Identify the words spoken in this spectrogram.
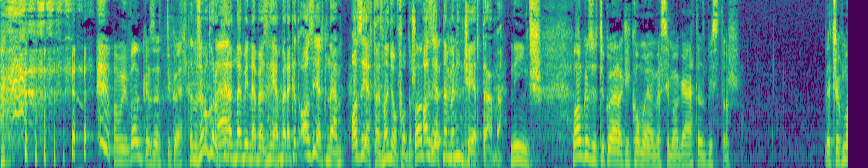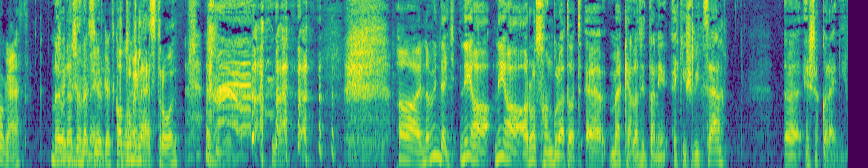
Amúgy van közöttük olyan. Tehát most nem akarok Hát- tényleg nevén nevezni embereket, azért nem, azért ez nagyon fontos, Van azért között- nem, mert nincs értelme. Nincs. Van közöttük olyan, aki komolyan veszi magát, az biztos. De csak magát. Na jó, sem nem őket Attól még lesz troll. Aj, na mindegy, néha, néha a rossz hangulatot eh, meg kell lazítani egy kis viccel, eh, és akkor ennyi.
